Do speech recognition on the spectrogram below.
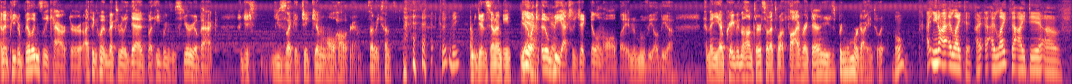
and then Peter Billingsley character. I think Quentin Beck's really dead, but he brings Mysterio back and just uses like a Jake Gyllenhaal hologram. Does that make sense? Could be. I mean, do you understand what I mean? Yeah, Yeah, like it'll yeah. be actually Jake Gyllenhaal, but in the movie it'll be a. And then you have Kraven the Hunter, so that's what five right there, and you just bring one more guy into it. Boom. I, you know, I, I liked it. I, I like the idea of.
